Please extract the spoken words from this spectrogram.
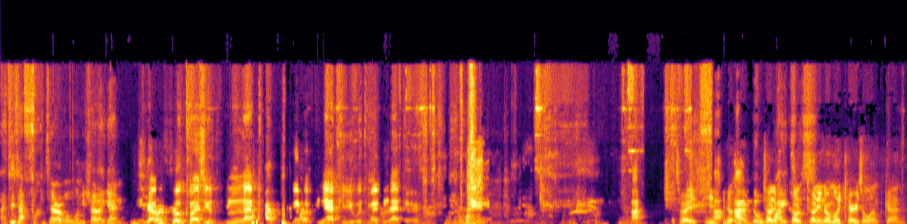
I did that fucking terrible. Let me try that again. That was so classy with blap. I'm gonna blap you with my blapper. That's right. You, you know, I- I'm the Tony, whitest. Tony, Tony normally carries a limp gun.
